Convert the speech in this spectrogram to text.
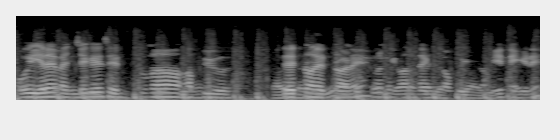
ඔය ඊරේ මැච් එකේ සෙට් වුණා අපි සෙට් වුණා සෙට් වුණානේ මම ගිවන් දැක් කම්ප්ලීට් ඉන්නේ කෙනේ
